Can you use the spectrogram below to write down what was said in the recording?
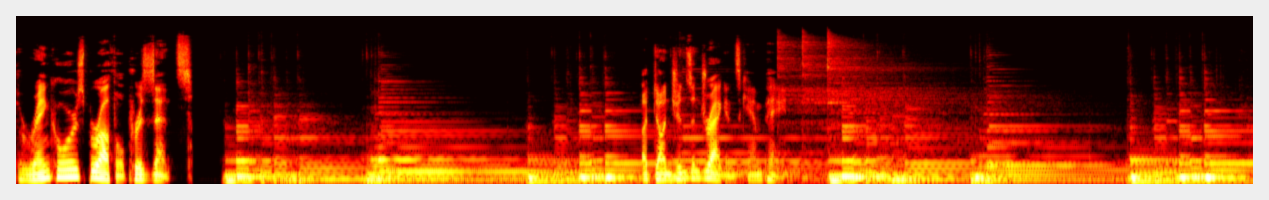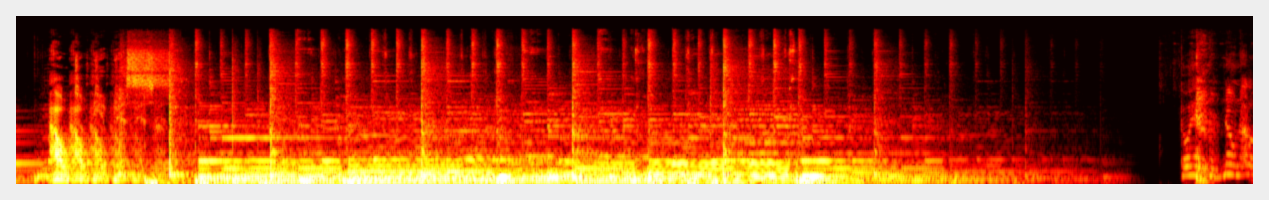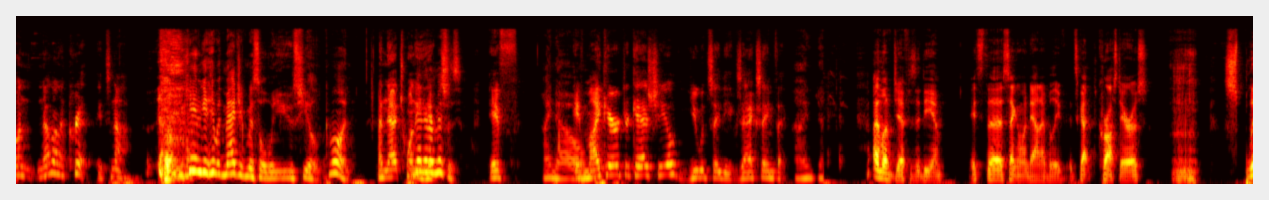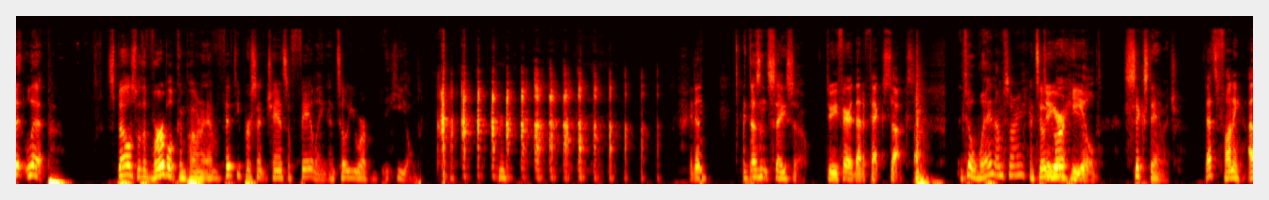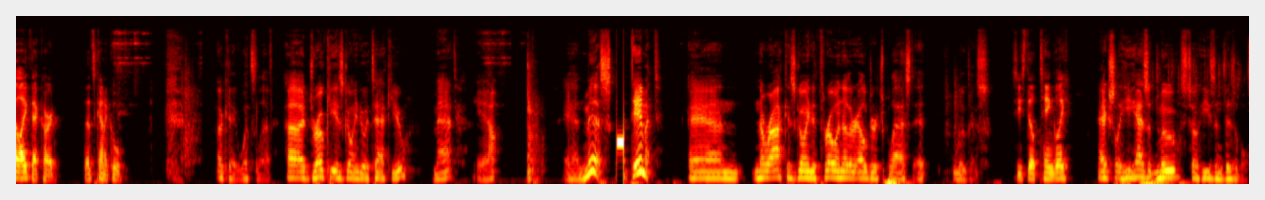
The Rancor's Brothel presents. A Dungeons and Dragons campaign. Out, of the abyss. Go It's not. Oh. You can't even get hit with magic missile when you use shield. Come on, A nat twenty that never hits. misses. If I know. if my character cast shield, you would say the exact same thing. I know. I love Jeff as a DM. It's the second one down, I believe. It's got crossed arrows. Split lip. Spells with a verbal component have a fifty percent chance of failing until you are healed. it doesn't. It doesn't say so. To be fair, that effect sucks. until when? I'm sorry. Until Till you you're are healed. healed. Six damage. That's funny. I like that card. That's kind of cool. Okay, what's left? Uh Droki is going to attack you, Matt, Yeah. and miss. God damn it. And Narak is going to throw another Eldritch Blast at Lucas. Is he still tingly? Actually, he hasn't moved, so he's invisible.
